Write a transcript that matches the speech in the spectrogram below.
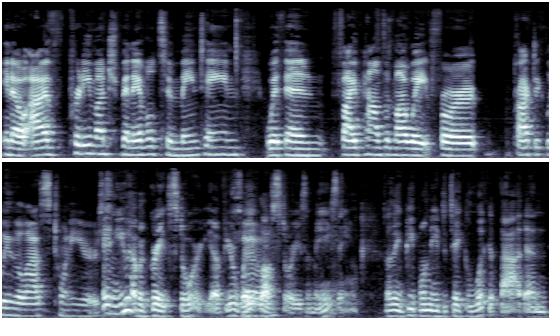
you know I've pretty much been able to maintain within five pounds of my weight for practically the last twenty years. And you have a great story of your weight loss story is amazing. So I think people need to take a look at that and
